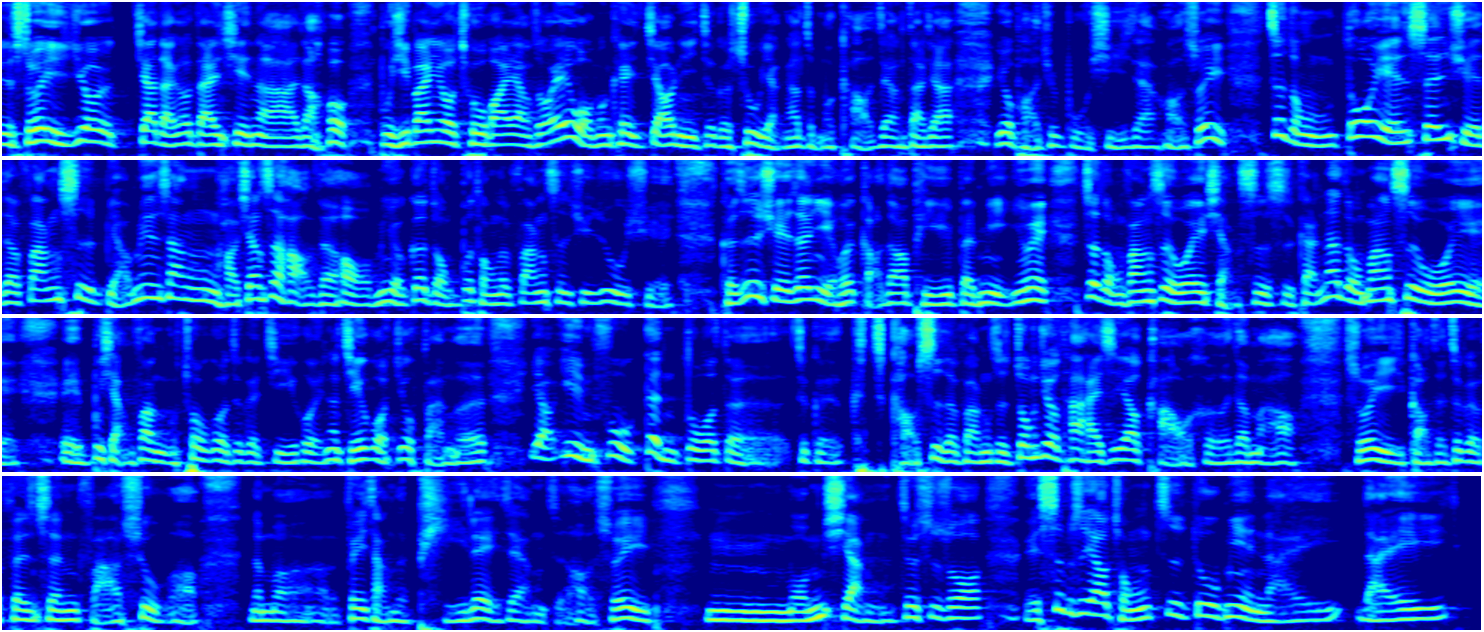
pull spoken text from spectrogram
呃，所以又家长又担心啊，然后补习班又出花样说，哎，我们可以教你这个素养要怎么考，这样大家又跑去补习，这样哈。所以这种多元升学的方式，表面上好像是好的哈，我们有各种不同的方式去入学，可是学生也会搞到疲于奔命，因为这种方式我也想试试看，那种方式我也诶不想放错过这个机会，那结果就反而要应付更多的这个考试的方式，终究他他还是要考核的嘛啊，所以搞得这个分身乏术啊，那么非常的疲累这样子哈，所以嗯，我们想就是说，诶，是不是要从制度面来来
